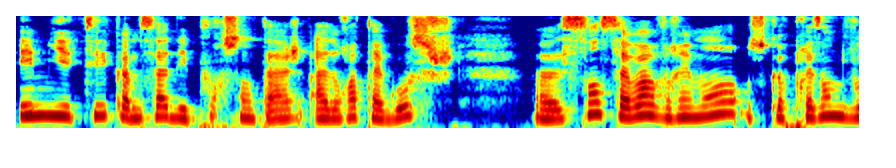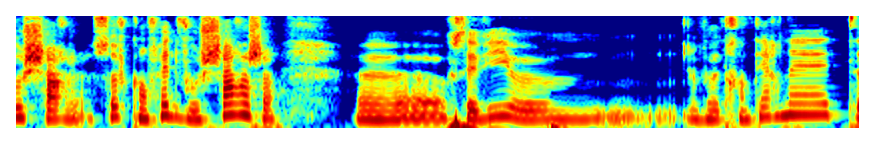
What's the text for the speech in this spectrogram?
émietter comme ça des pourcentages à droite à gauche sans savoir vraiment ce que représentent vos charges. Sauf qu'en fait, vos charges, vous savez, votre internet,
